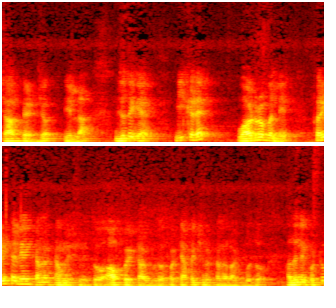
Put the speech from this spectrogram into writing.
ಶಾರ್ಪ್ ಎಡ್ಜು ಇಲ್ಲ. ಜೊತೆಗೆ ಈ ಕಡೆ ವಾರ್ಡ್ರೋಬ್ ಅಲ್ಲಿ ಫ್ರಂಟಲ್ಲಿ ಏನು ಕಲರ್ ಕಾಂಬಿನೇಷನ್ ಇತ್ತು ಆಫ್ ವೈಟ್ ಆಗ್ಬೋದು, ಅಥವಾ ಕ್ಯಾಪೆಚಿನ ಕಲರ್ ಆಗ್ಬೋದು, ಅದನ್ನೇ ಕೊಟ್ಟು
